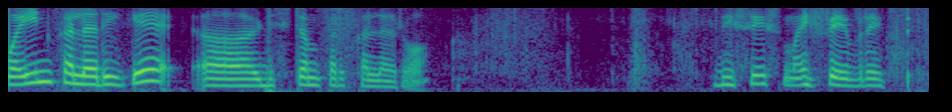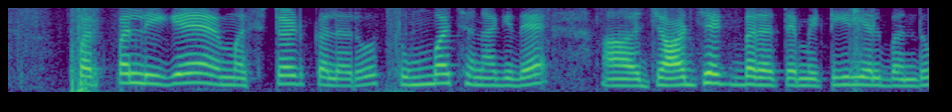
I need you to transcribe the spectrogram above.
ವೈನ್ ಕಲರಿಗೆ distemper colour this is my favourite ಪರ್ಪಲ್ಲಿಗೆ ಮಸ್ಟರ್ಡ್ ಕಲರು ತುಂಬ ಚೆನ್ನಾಗಿದೆ. ಜಾರ್ಜೆಟ್ ಬರುತ್ತೆ ಮೆಟೀರಿಯಲ್ ಬಂದು.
